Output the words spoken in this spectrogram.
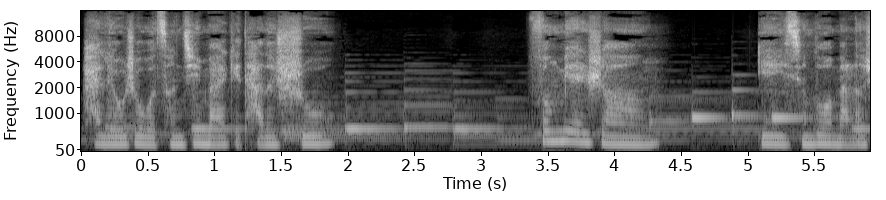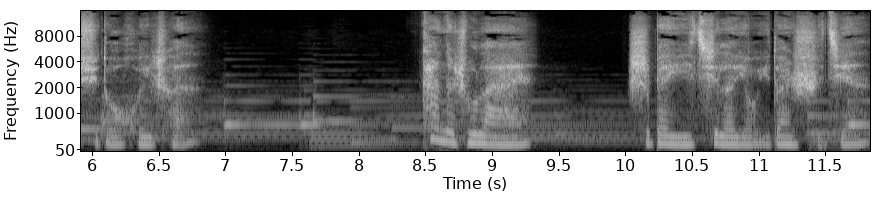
还留着我曾经买给他的书，封面上也已经落满了许多灰尘，看得出来是被遗弃了有一段时间。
